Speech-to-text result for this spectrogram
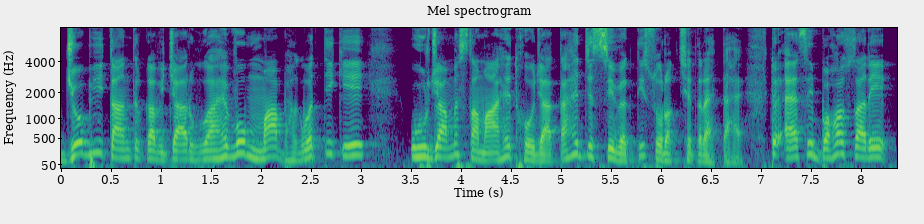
जो भी तांत्रिक का विचार हुआ है, वो माँ भगवती के ऊर्जा में समाहित हो जाता है, जिससे व्यक्ति सुरक्षित रहता है। तो ऐसे बहुत सारे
